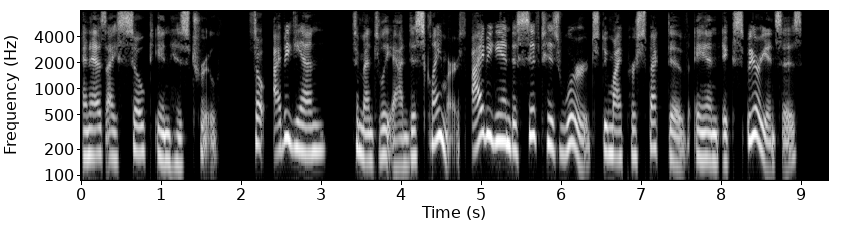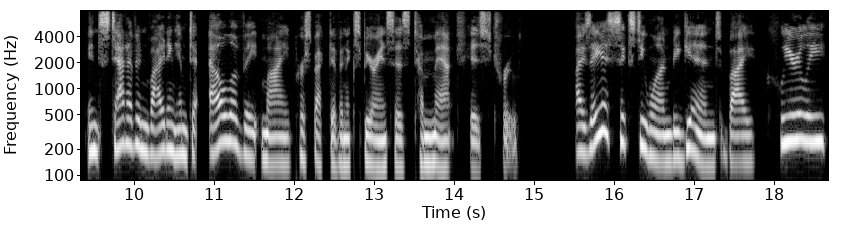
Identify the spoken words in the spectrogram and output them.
and as I soak in his truth. So I began to mentally add disclaimers. I began to sift his words through my perspective and experiences instead of inviting him to elevate my perspective and experiences to match his truth. Isaiah 61 begins by clearly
